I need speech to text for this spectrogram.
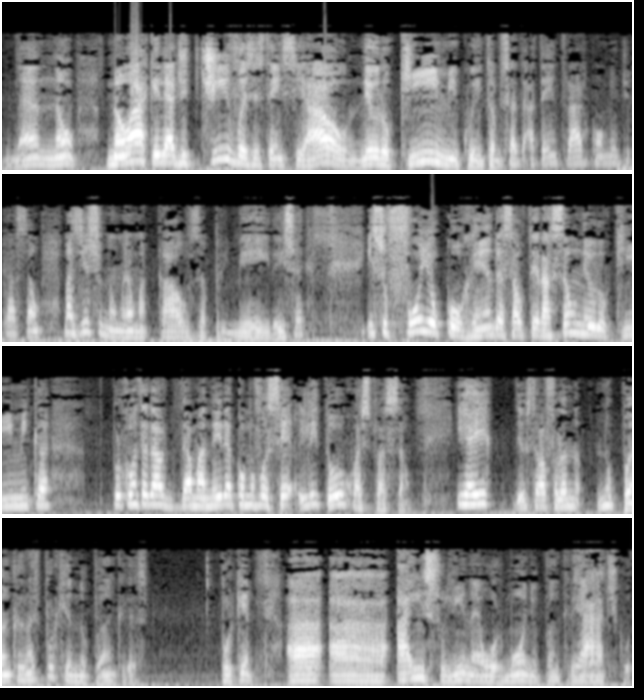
né, não, não há aquele aditivo existencial, neuroquímico, então precisa até entrar com medicação. Mas isso não é uma causa primeira, isso, é, isso foi ocorrendo, essa alteração neuroquímica, por conta da, da maneira como você lidou com a situação. E aí, eu estava falando no pâncreas, mas por que no pâncreas? Porque a, a, a insulina é um hormônio pancreático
